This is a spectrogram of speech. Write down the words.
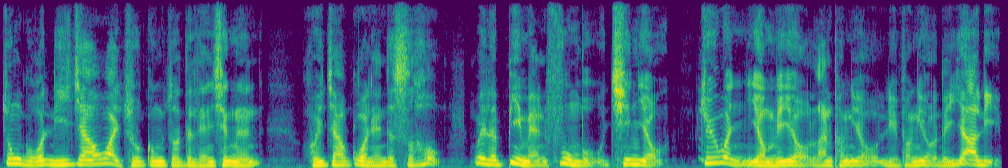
中国离家外出工作的年轻人回家过年的时候，为了避免父母亲友，追问有没有男朋友、女朋友的压力，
